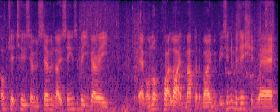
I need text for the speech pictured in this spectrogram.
Object 277 though seems to be very um, not quite lighting him up at the moment, but he's in a position where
